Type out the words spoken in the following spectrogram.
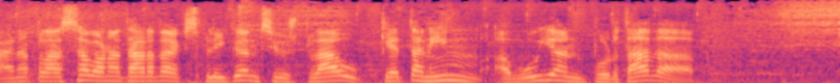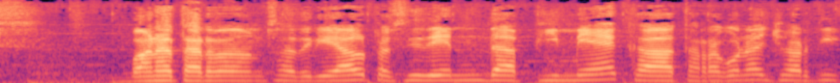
Anna Plaça, bona tarda. Explica'n, si us plau, què tenim avui en portada. Bona tarda, doncs, Adrià, el president de PIMEC a Tarragona, Jordi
